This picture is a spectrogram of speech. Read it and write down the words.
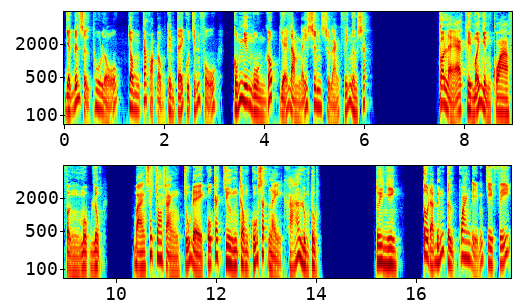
dẫn đến sự thua lỗ trong các hoạt động kinh tế của chính phủ cũng như nguồn gốc dễ làm nảy sinh sự lãng phí ngân sách. Có lẽ khi mới nhìn qua phần mục lục, bạn sẽ cho rằng chủ đề của các chương trong cuốn sách này khá lung tung. Tuy nhiên, tôi đã đứng từ quan điểm chi phí,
